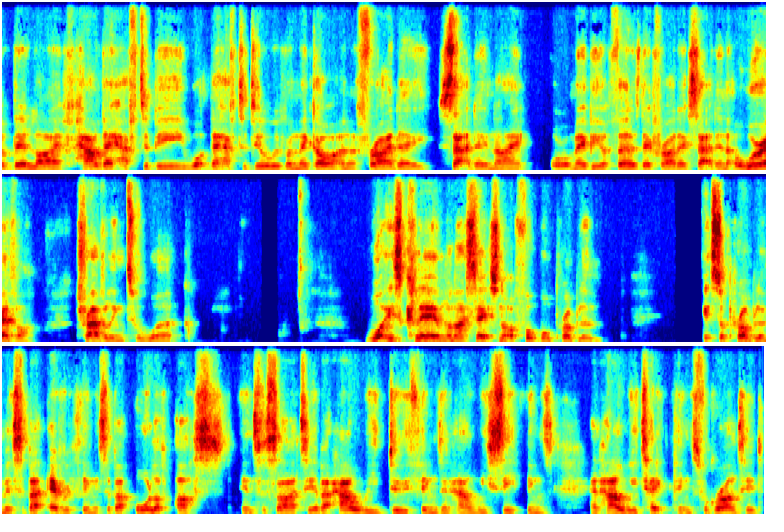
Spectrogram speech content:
of their life, how they have to be, what they have to deal with when they go out on a Friday, Saturday night, or maybe a Thursday, Friday, Saturday night, or wherever, traveling to work? What is clear when I say it's not a football problem it's a problem. It's about everything. It's about all of us in society, about how we do things and how we see things and how we take things for granted.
